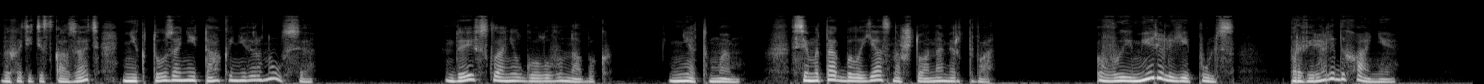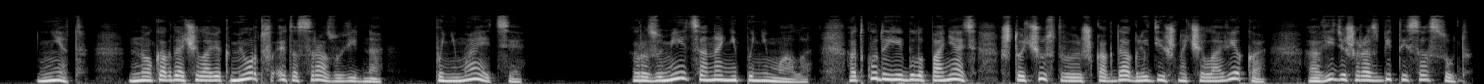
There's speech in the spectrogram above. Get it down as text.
«Вы хотите сказать, никто за ней так и не вернулся?» Дэйв склонил голову на бок. «Нет, мэм. Всем и так было ясно, что она мертва. Вы мерили ей пульс? Проверяли дыхание? Нет, но когда человек мертв, это сразу видно. Понимаете? Разумеется, она не понимала. Откуда ей было понять, что чувствуешь, когда глядишь на человека, а видишь разбитый сосуд,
